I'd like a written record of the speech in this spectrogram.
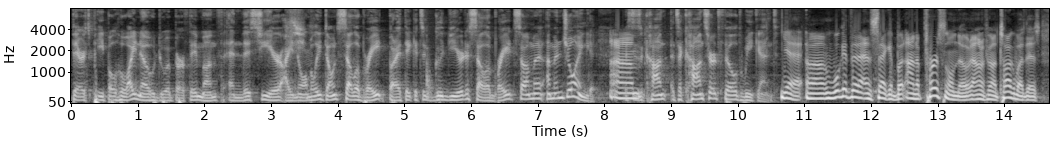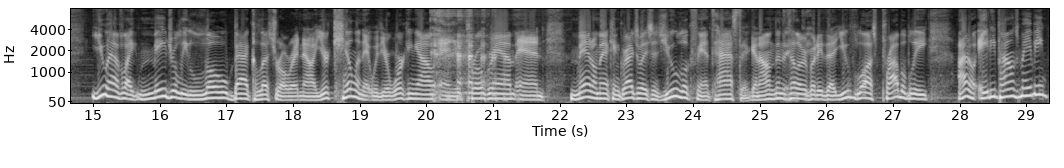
There's people who I know who do a birthday month, and this year I normally don't celebrate, but I think it's a good year to celebrate, so I'm I'm enjoying it. Um, this is a con. It's a concert filled weekend. Yeah, um, we'll get to that in a second. But on a personal note, I don't know if you want to talk about this. You have like majorly low bad cholesterol right now. You're killing it with your working out and your program. and man, oh man, congratulations! You look fantastic. And I'm going to tell you. everybody that you've lost probably, I don't know, 80 pounds maybe.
